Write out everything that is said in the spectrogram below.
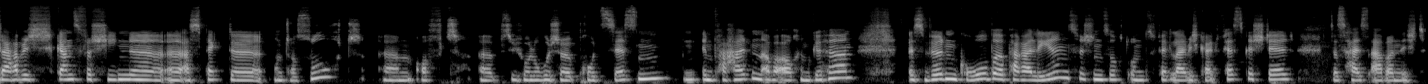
Da habe ich ganz verschiedene äh, Aspekte untersucht, ähm, oft äh, psychologische Prozessen im Verhalten, aber auch im Gehirn. Es würden grobe Parallelen zwischen Sucht und Fettleibigkeit festgestellt. Das heißt aber nicht,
